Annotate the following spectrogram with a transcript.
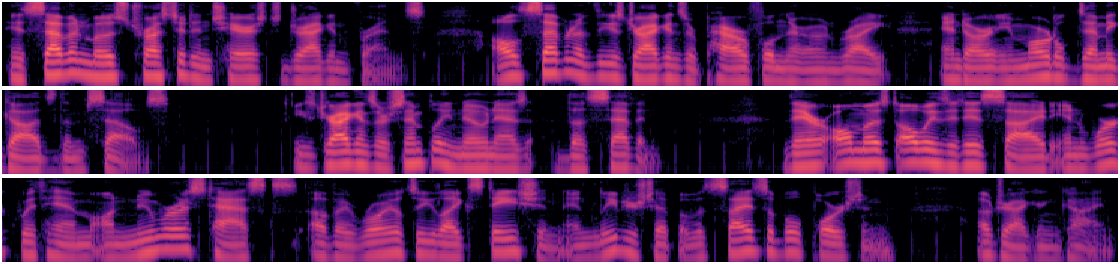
his seven most trusted and cherished dragon friends. All seven of these dragons are powerful in their own right and are immortal demigods themselves. These dragons are simply known as the Seven. They are almost always at his side and work with him on numerous tasks of a royalty like station and leadership of a sizable portion of dragonkind.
